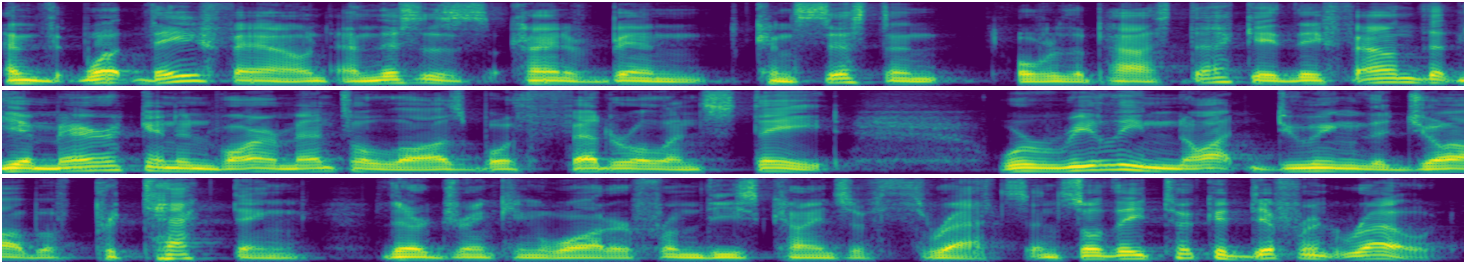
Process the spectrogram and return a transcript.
And what they found, and this has kind of been consistent over the past decade, they found that the American environmental laws, both federal and state, were really not doing the job of protecting their drinking water from these kinds of threats. And so they took a different route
